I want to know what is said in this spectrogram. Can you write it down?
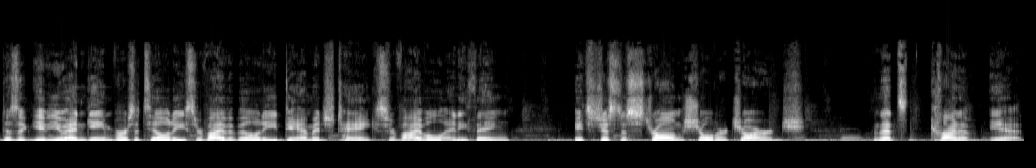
Does it give you end game versatility, survivability, damage, tank, survival, anything? It's just a strong shoulder charge. And that's kind of it.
